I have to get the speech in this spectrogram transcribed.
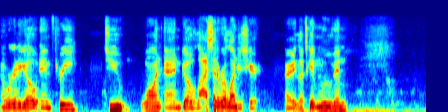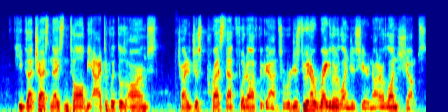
And we're going to go in three, two, one, and go. Last set of our lunges here. All right, let's get moving. Keep that chest nice and tall. Be active with those arms. Try to just press that foot off the ground. So we're just doing our regular lunges here, not our lunge jumps.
